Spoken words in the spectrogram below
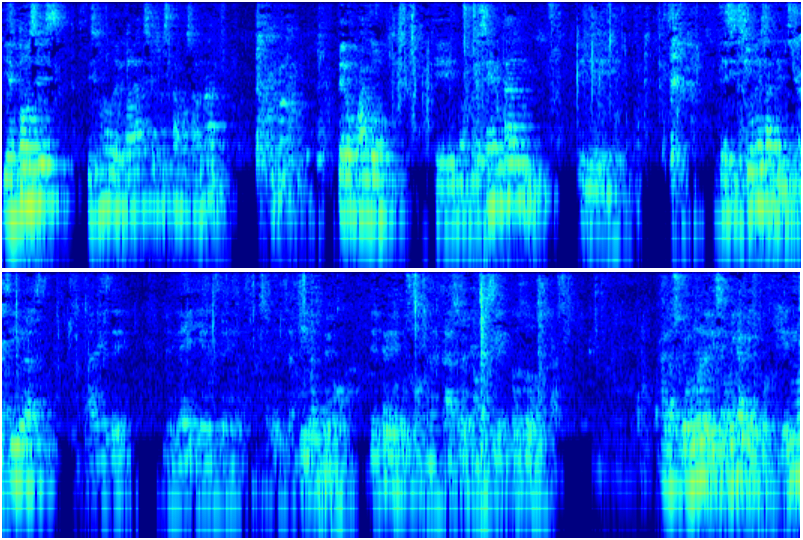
Y entonces, dice uno de cuál acceso estamos hablando. Pero cuando eh, nos presentan eh, decisiones administrativas a través de, leyes de, legislativas, pero decretos como en el caso de 902, a los que uno le dice, oiga, pero ¿por qué no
